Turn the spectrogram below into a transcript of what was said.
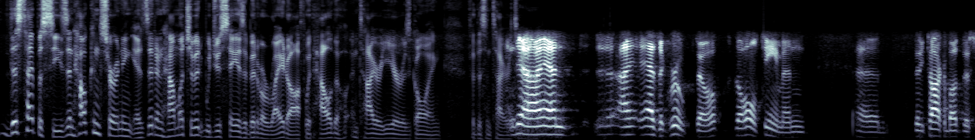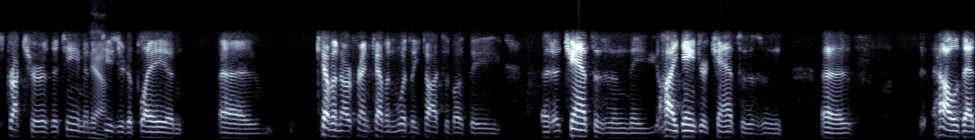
this type of season, how concerning is it, and how much of it would you say is a bit of a write off with how the entire year is going for this entire team? Yeah, and uh, I, as a group, though, the whole team, and uh, they talk about the structure of the team, and yeah. it's easier to play. And uh, Kevin, our friend Kevin Woodley, talks about the uh, chances and the high danger chances, and uh, how that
